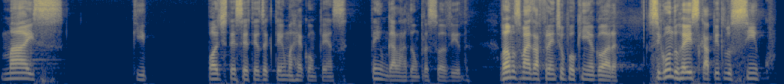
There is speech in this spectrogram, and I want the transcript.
mas que pode ter certeza que tem uma recompensa, tem um galardão para a sua vida. Vamos mais à frente um pouquinho agora. Segundo Reis, capítulo 5.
